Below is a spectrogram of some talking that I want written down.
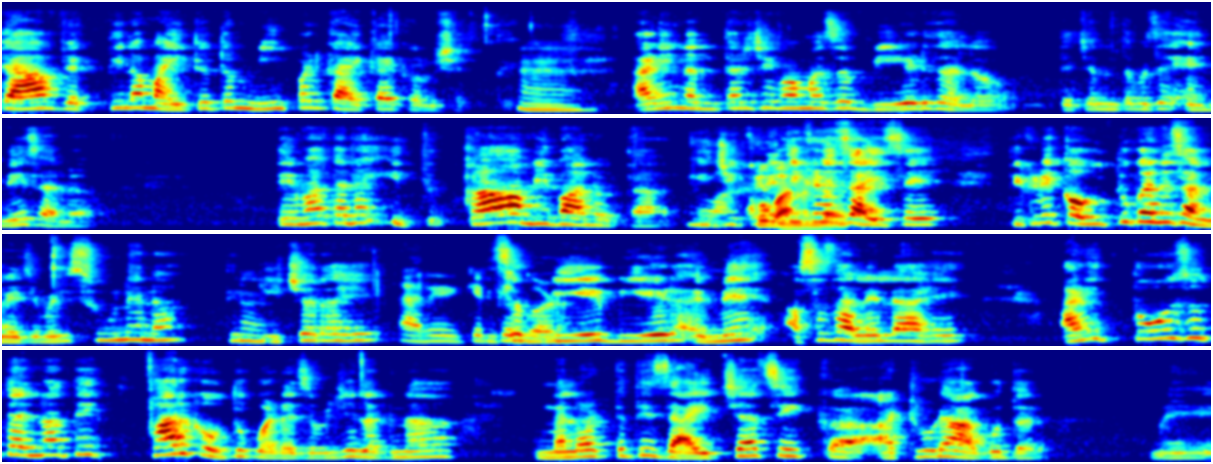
त्या व्यक्तीला माहिती होतं मी पण काय काय करू शकते. आणि नंतर जेव्हा माझं बी एड झालं त्याच्यानंतर माझं एम ए झालं तेव्हा त्यांना इतका अभिमान होता की. जिकडे तिकडे. जायचे तिकडे कौतुकाने सांगायचे म्हणजे सून आहे ना ती. टीचर आहे बी ए बी एड एम ए असं झालेलं आहे आणि तो जो त्यांना ते फार कौतुक वाटायचं म्हणजे लग्न मला वाटतं ते जायच्याच एक आठवड्या अगोदर म्हणजे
